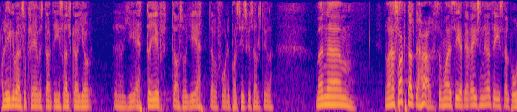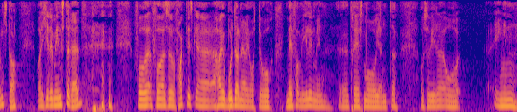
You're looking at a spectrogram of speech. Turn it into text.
Og Likevel så kreves det at Israel skal gjøre, uh, gi ettergift, altså gi etter og få det palestinske selvstyret. Men eh, når jeg har sagt alt det her, så må jeg si at jeg reiser ned til Israel på onsdag og er ikke det minste redd. For, for altså, faktisk, jeg jeg har jo bodd der nede i åtte år med familien min. eh, Tre små jenter osv. Og, så og ingen,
